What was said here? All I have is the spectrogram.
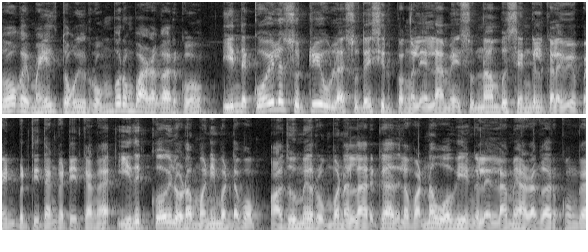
தோகை மயில் தொகை ரொம்ப ரொம்ப அழகாக இருக்கும். இந்த கோயிலை சுற்றி உள்ள சுதை சிற்பங்கள் எல்லாமே சுண்ணாம்பு செங்கல் கலவையை பயன்படுத்தி தான் கட்டியிருக்காங்க. இது கோயிலோட மணிமண்டபம். அதுவுமே ரொம்ப நல்லா இருக்குது அதில் வண்ண ஓவியங்கள் எல்லாமே அழகாக இருக்குங்க.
